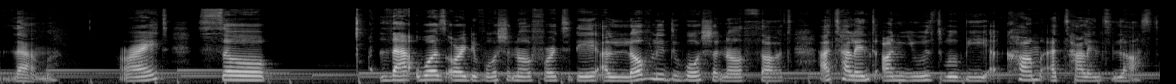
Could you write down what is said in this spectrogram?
them. All right. So that was our devotional for today. A lovely devotional thought. A talent unused will become a talent lost.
